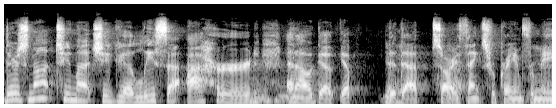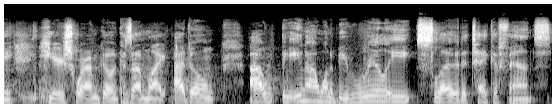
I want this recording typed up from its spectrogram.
there's not too much. You go, Lisa. I heard, mm-hmm. and I would go, Yep. Did that. Sorry. Thanks for praying for me. Here's where I'm going because I'm like, I don't, I, you know, I want to be really slow to take offense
